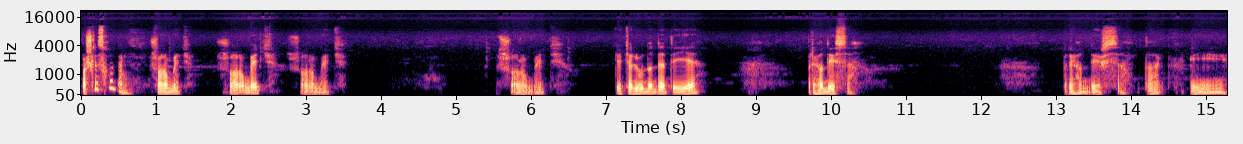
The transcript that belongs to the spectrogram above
Пошли сходимо. Що робить? Що робить? Що робить? Що робить? Тетя Люда, де ти є? Пригодишся. Пригодишся. Так, і.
